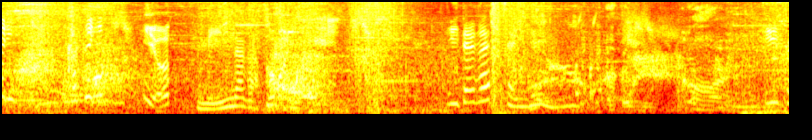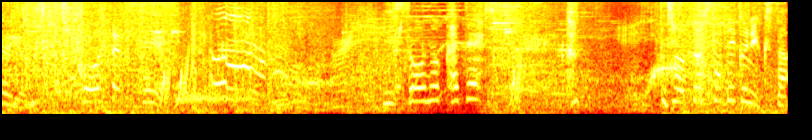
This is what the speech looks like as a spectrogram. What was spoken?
距離確認よみんながそばに痛がっちゃいないよ糸よ。工作せよ。無双の風。ちょっとしたテクニックさ。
